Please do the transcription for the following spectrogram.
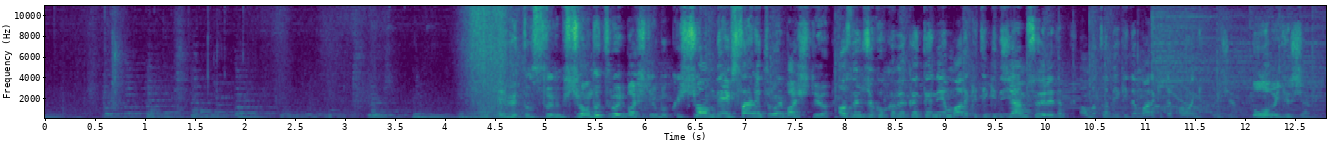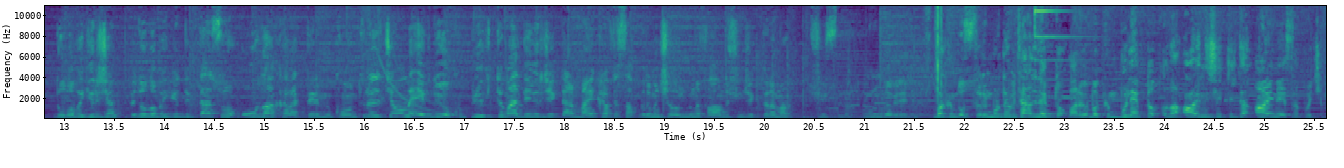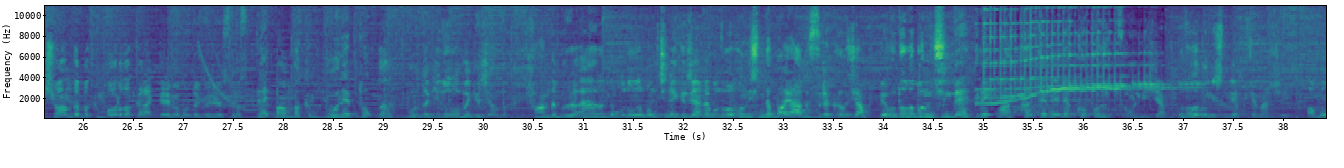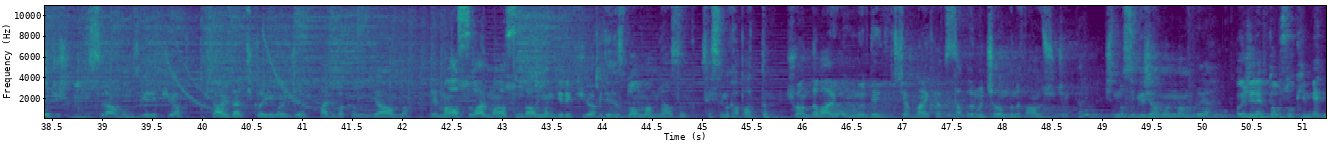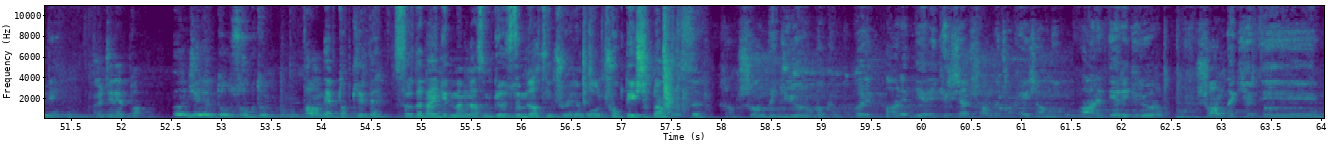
Evet dostlarım şu anda troll başlıyor bakın. Şu anda efsane troll başlıyor. Az önce Coca ve Katarina'ya markete gideceğimi söyledim. Ama tabii ki de markete falan gitmeyeceğim. Dolaba gireceğim. Dolaba gireceğim ve dolaba girdikten sonra oradan karakterimi kontrol edeceğim ama evde yokum. Büyük ihtimal delirecekler. Minecraft hesaplarımın çalındığını falan düşünecekler ama Düşünsünler. Umurumda bile değil. Bakın dostlarım burada bir tane laptop var ve bakın bu laptopla da aynı şekilde aynı hesap açık. Şu anda bakın Borolo karakterimi burada görüyorsunuz. Direktman bakın bu laptopla buradaki dolaba gireceğim. Bakın Şu anda buraya ayarladım. Bu dolabın içine gireceğim ve bu dolabın içinde bayağı bir süre kalacağım. Ve bu dolabın içinde direktman Katerina ile Koko'yu trolleyeceğim. Bu dolabın içinde yapacağım her şeyi. Ama önce şu bilgisayarı almamız gerekiyor. Şarjdan çıkarayım önce. Hadi bakalım ya Allah. E, Mouse'u var mouse'unu da almam gerekiyor. Bir de hızlı olmam lazım. Sesimi kapattım. Şu anda var ya onları delirteceğim. Minecraft hesaplarımın çalındığını falan düşünecekler. Şimdi nasıl gireceğim lan ben buraya? Önce laptopu sokayım bekleyin. Önce laptop Önce laptopu soktum. Tamam laptop girdi. Sırada ben girmem lazım. Gözlüğümü de atayım şöyle. Oğlum çok değişik lan burası. Tamam şu anda giriyorum bakın. Bu garip lanetli yere gireceğim. Şu anda çok heyecanlıyım. Lanetli yere giriyorum. Şu anda girdim.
